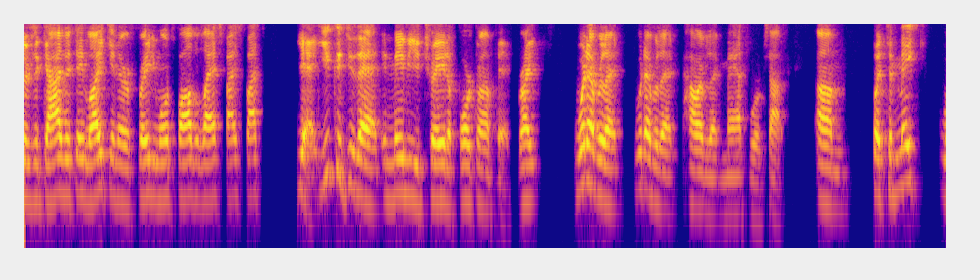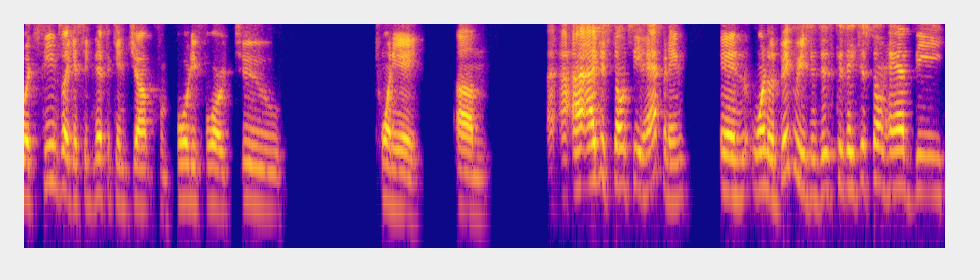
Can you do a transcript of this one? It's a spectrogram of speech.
there's a guy that they like and they're afraid he won't fall the last five spots? Yeah, you could do that, and maybe you trade a fourth round pick, right? Whatever that, whatever that, however that math works out. Um, but to make what seems like a significant jump from 44 to 28. Um, I, I, just don't see it happening. And one of the big reasons is because they just don't have the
